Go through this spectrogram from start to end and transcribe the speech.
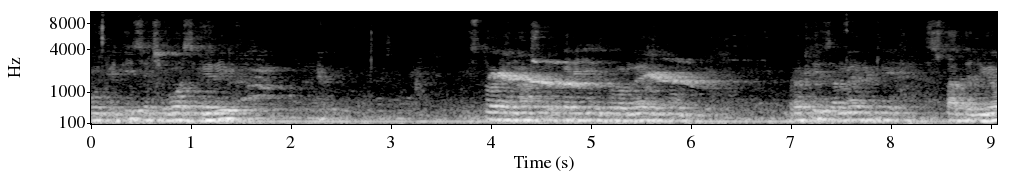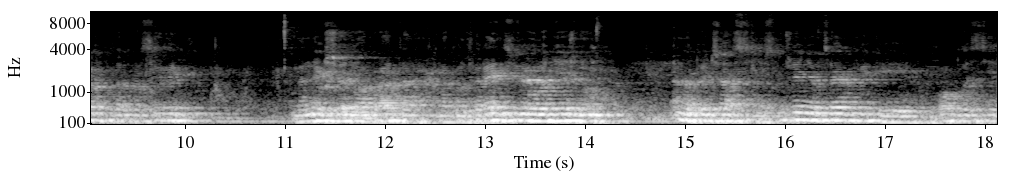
у 2008 рік історія нашого переїзду в Америку. Брати з Америки, з штату Нью-Йорк запросили мене ще одного брата на конференцію молодіжну. Я на той час і служіння в церкві області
